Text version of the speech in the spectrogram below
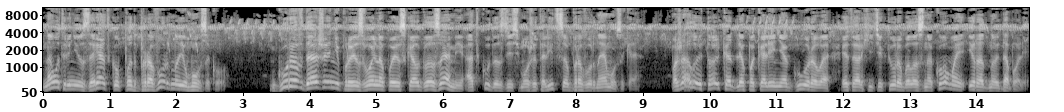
на утреннюю зарядку под бравурную музыку. Гуров даже непроизвольно поискал глазами, откуда здесь может литься бравурная музыка. Пожалуй, только для поколения Гурова эта архитектура была знакомой и родной до боли.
